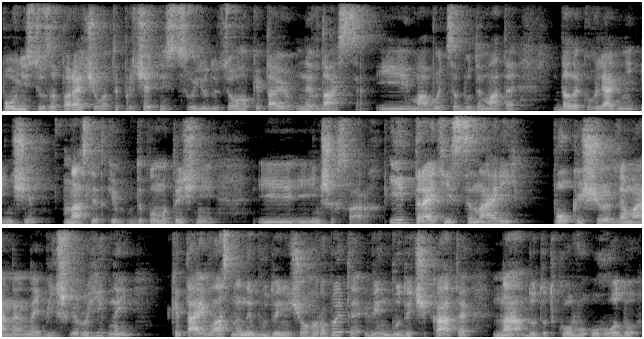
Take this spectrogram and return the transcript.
повністю заперечувати причетність свою до цього Китаю не вдасться, і, мабуть, це буде мати далекоглядні інші наслідки в дипломатичній і, інших сферах. І третій сценарій, поки що для мене найбільш вірогідний. Китай, власне, не буде нічого робити, він буде чекати на додаткову угоду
